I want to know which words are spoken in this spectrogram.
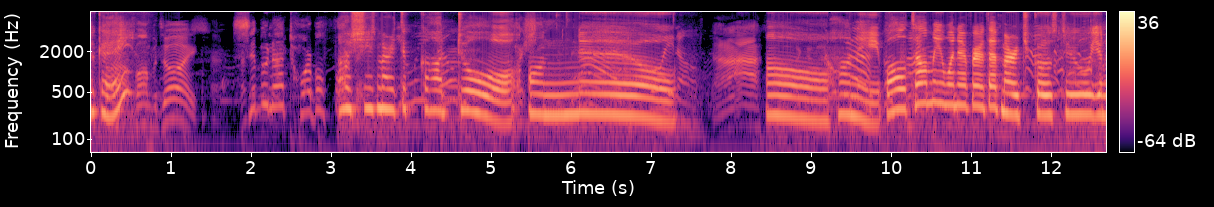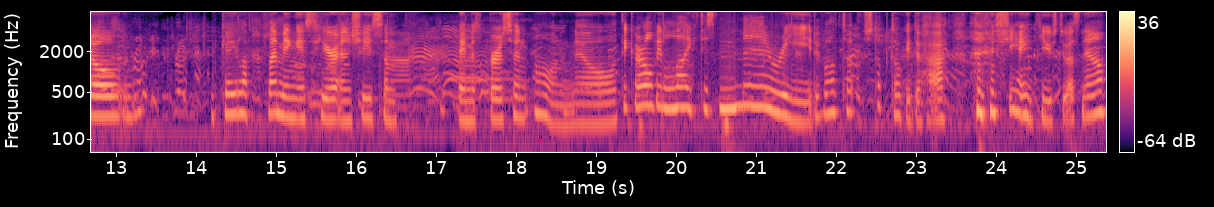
Okay. Oh, she's married to Kado. Oh, no. Oh, honey. Well, tell me whenever that marriage goes to, you know, Kayla Fleming is here and she's some famous person. Oh no, the girl we liked is married. Well, stop talking to her. she ain't used to us now.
